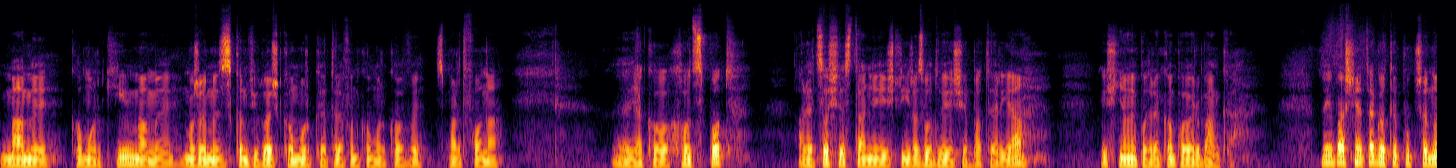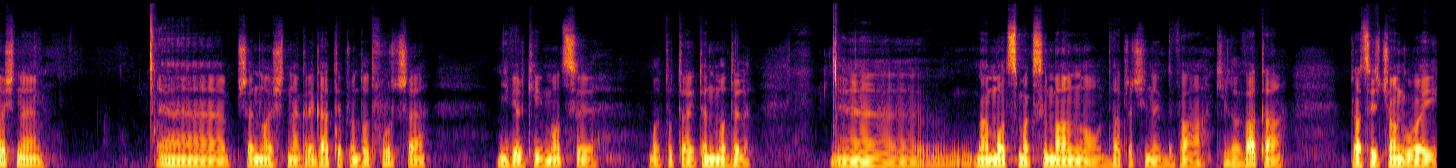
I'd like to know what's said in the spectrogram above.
mamy komórki, mamy, możemy skonfigurować komórkę, telefon komórkowy, smartfona y, jako hotspot, ale co się stanie, jeśli rozładuje się bateria, jeśli nie mamy pod ręką powerbanka? No i właśnie tego typu przenośne, e, przenośne agregaty prądotwórcze niewielkiej mocy, bo tutaj ten model e, ma moc maksymalną 2,2 kW, pracy ciągłej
